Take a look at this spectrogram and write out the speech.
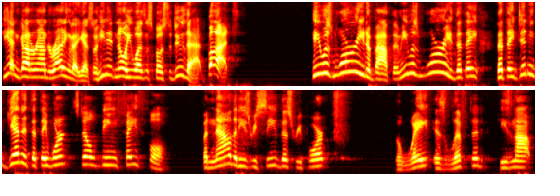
He hadn't got around to writing that yet, so he didn't know he wasn't supposed to do that. But he was worried about them. He was worried that they, that they didn't get it, that they weren't still being faithful. But now that he's received this report, the weight is lifted. He's not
